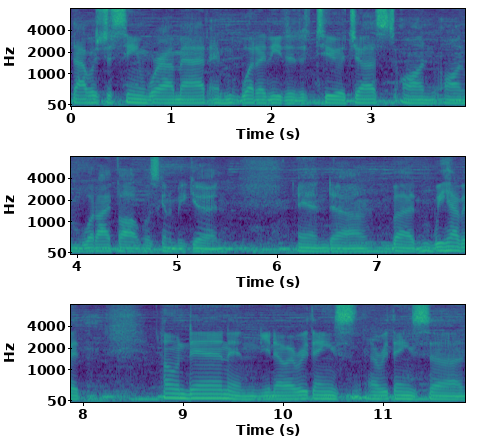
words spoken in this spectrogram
that was just seeing where I'm at and what I needed to adjust on, on what I thought was going to be good. And, uh, but we have it, honed in, and you know everything's everything's uh,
